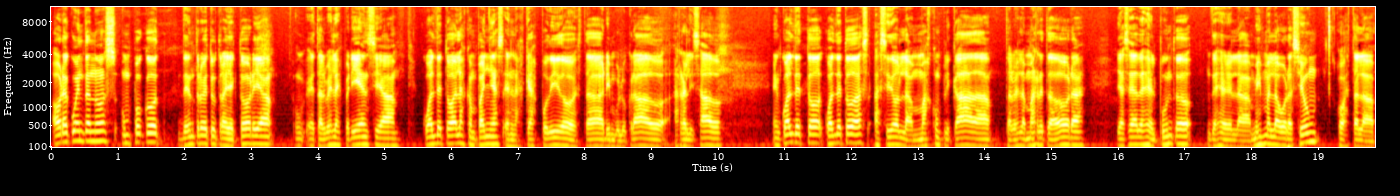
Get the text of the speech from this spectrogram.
Ahora cuéntanos un poco dentro de tu trayectoria, eh, tal vez la experiencia, cuál de todas las campañas en las que has podido estar involucrado, has realizado, en cuál de, cuál de todas ha sido la más complicada, tal vez la más retadora ya sea desde el punto, desde la misma elaboración o hasta, la,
